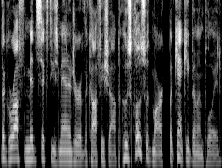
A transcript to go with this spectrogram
the gruff mid 60s manager of the coffee shop who's close with Mark but can't keep him employed.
